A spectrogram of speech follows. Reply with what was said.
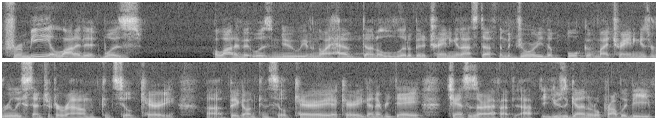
for me, a lot of it was a lot of it was new, even though I have done a little bit of training in that stuff. The majority, the bulk of my training is really centered around concealed carry. Uh, big on concealed carry. I carry a gun every day. Chances are, if I have, to, I have to use a gun, it'll probably be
